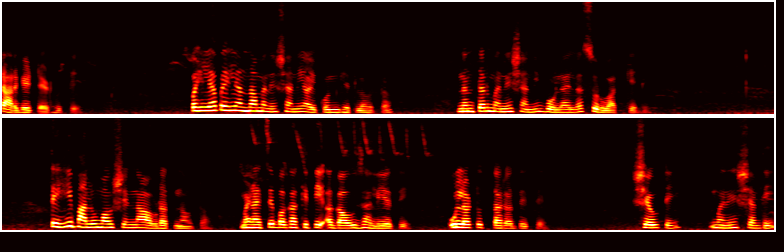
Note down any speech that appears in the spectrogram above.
टार्गेटेड होती. पहिल्या पहिल्यांदा मनीषाने ऐकून घेतलं होतं. नंतर मनीषाने बोलायला सुरुवात केली. तेही मालूमावशींना आवडत नव्हतं. म्हणायचे बघा किती अगाऊ झाली आहे ती. उलट उत्तरं देते. शेवटी मनीषाने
